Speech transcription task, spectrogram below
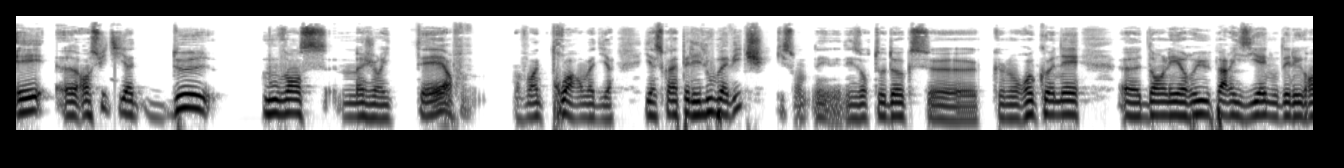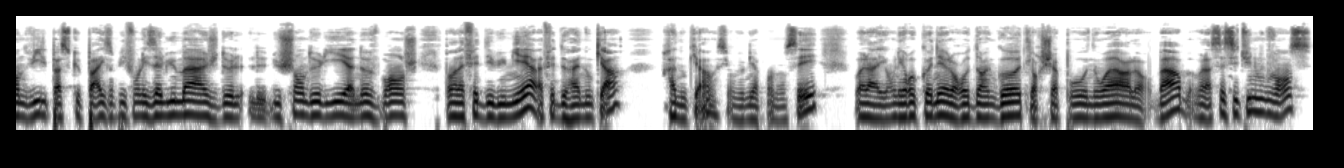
et euh, ensuite il y a deux mouvances majoritaires enfin trois on va dire. Il y a ce qu'on appelle les Lubavitch, qui sont des, orthodoxes euh, que l'on reconnaît euh, dans les rues parisiennes ou dans les grandes villes parce que par exemple ils font les allumages du chandelier à neuf branches pendant la fête des Lumières, la fête de Hanouka. Hanouka, si on veut bien prononcer. Voilà, et on les reconnaît leur redingote, leur chapeau noir, leur barbe. Voilà, ça c'est une mouvance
